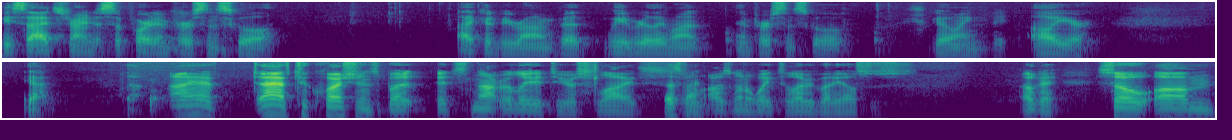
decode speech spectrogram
besides trying to support in person school. I could be wrong, but we really want in person school going all year. Yeah. I have I have two questions, but it's not related to your slides. That's so fine. I was gonna wait till everybody else's. Okay, so um,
